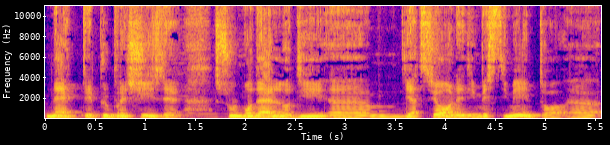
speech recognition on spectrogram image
nette, più precise sul modello di, ehm, di azione, di investimento, eh,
